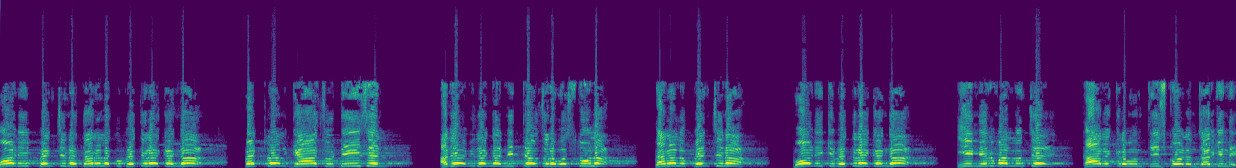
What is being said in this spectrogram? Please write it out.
మోడీ పెంచిన ధరలకు వ్యతిరేకంగా పెట్రోల్ గ్యాస్ డీజిల్ అదే విధంగా నిత్యావసర వస్తువుల ధరలు పెంచిన మోడీకి వ్యతిరేకంగా ఈ నిర్మల్ నుంచే కార్యక్రమం తీసుకోవడం జరిగింది.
